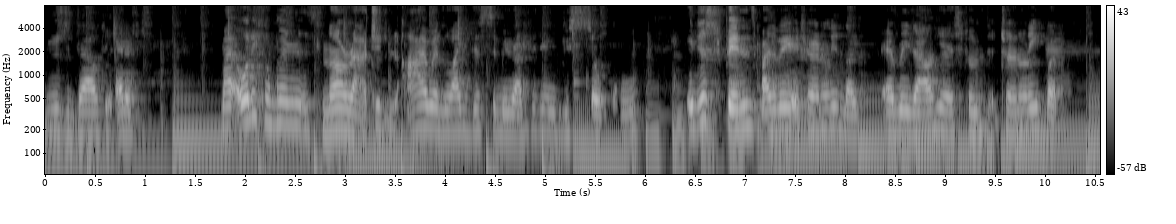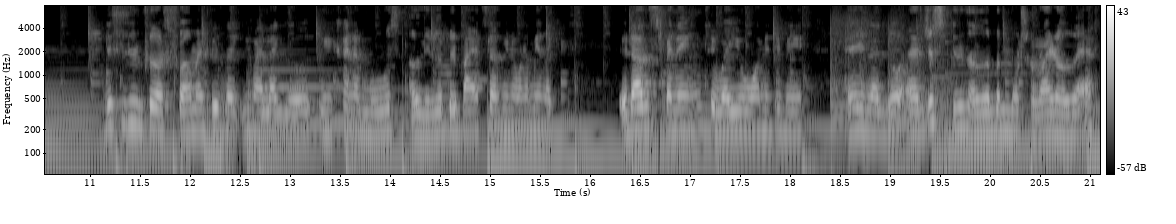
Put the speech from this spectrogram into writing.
use the dial to edit. My only complaint is not ratcheted. I would like this to be ratcheted. It would be so cool. It just spins, by the way, eternally. Like every dial here is spins eternally, but this doesn't feel as firm. I feel like if I let go, it kind of moves a little bit by itself. You know what I mean? Like you're done spinning to where you want it to be, and you let go, and it just spins a little bit more to right or left.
